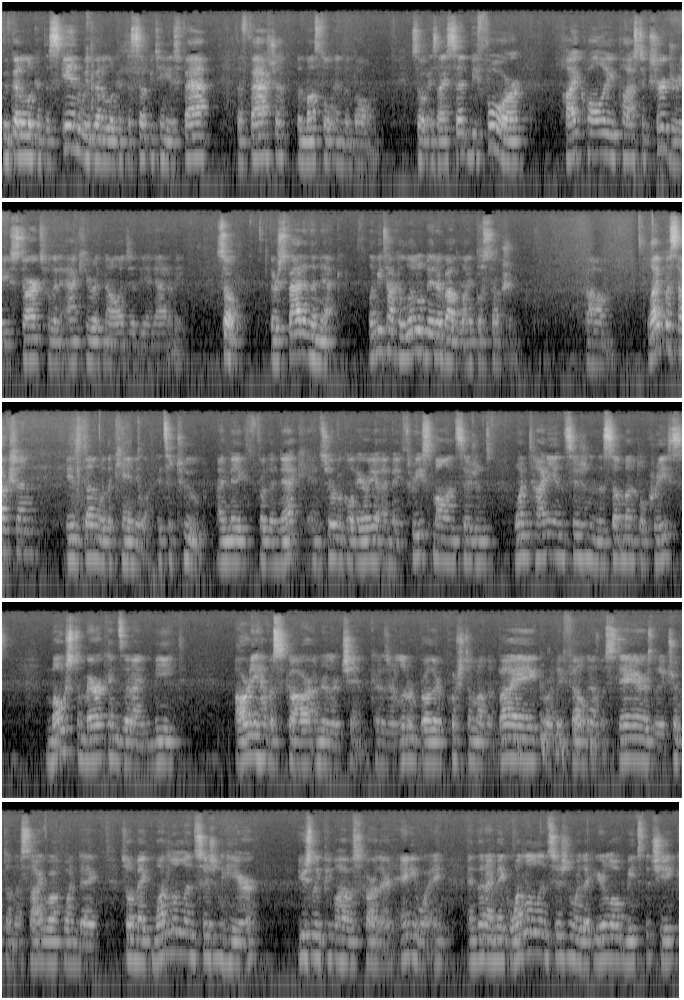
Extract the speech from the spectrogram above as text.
We've got to look at the skin, we've got to look at the subcutaneous fat, the fascia, the muscle, and the bone. So, as I said before, high quality plastic surgery starts with an accurate knowledge of the anatomy. So, there's fat in the neck. Let me talk a little bit about liposuction. Um, liposuction is done with a cannula. It's a tube. I make, for the neck and cervical area, I make three small incisions, one tiny incision in the submental crease. Most Americans that I meet already have a scar under their chin because their little brother pushed them on the bike or they fell down the stairs or they tripped on the sidewalk one day. So I make one little incision here. Usually people have a scar there anyway. And then I make one little incision where the earlobe meets the cheek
